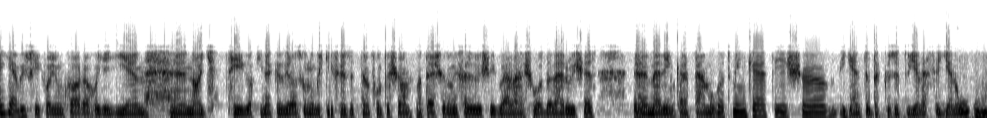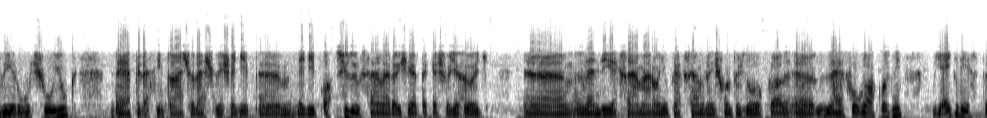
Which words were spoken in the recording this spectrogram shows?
Igen, büszkék vagyunk arra, hogy egy ilyen eh, nagy cég, akinek ezért azt gondolom, hogy kifejezetten fontos a, társadalmi felelősségvállás oldaláról is ez, eh, mellénk támogat minket, és eh, igen, többek között ugye lesz egy ilyen UV rócsójuk, de például színtanácsadással és egyéb, egyéb a szülők számára is érdekes, hogy a hölgy vendégek számára, anyukák számára is fontos dolgokkal lehet foglalkozni. Ugye egyrészt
